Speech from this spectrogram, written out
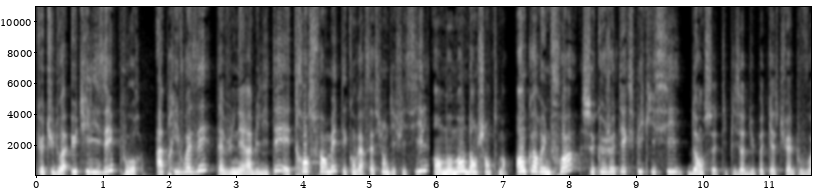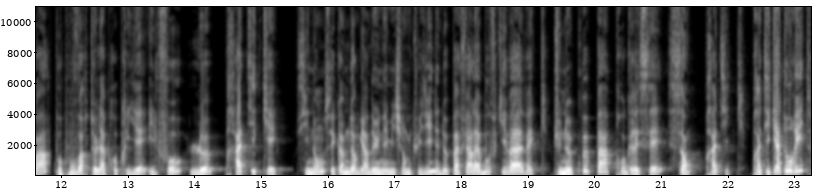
que tu dois utiliser pour apprivoiser ta vulnérabilité et transformer tes conversations difficiles en moments d'enchantement. Encore une fois, ce que je t'explique ici dans cet épisode du podcast Tu as le pouvoir, pour pouvoir te l'approprier, il faut le pratiquer. Sinon, c'est comme de regarder une émission de cuisine et de pas faire la bouffe qui va avec. Tu ne peux pas progresser sans pratique. Pratique à ton rythme,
